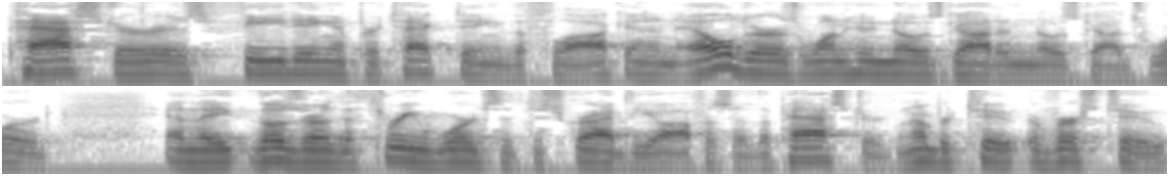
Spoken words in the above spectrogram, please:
Pastor is feeding and protecting the flock. And an elder is one who knows God and knows God's word. And they, those are the three words that describe the office of the pastor. Number two, or verse two.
